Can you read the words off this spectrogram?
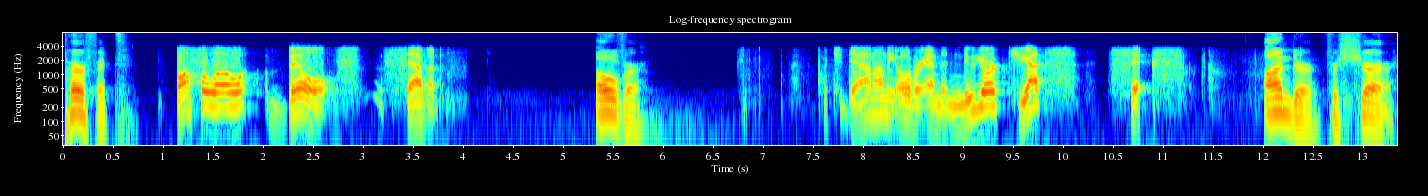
Perfect. Buffalo Bills seven. Over. Put you down on the over. And the New York Jets, six. Under, for sure.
